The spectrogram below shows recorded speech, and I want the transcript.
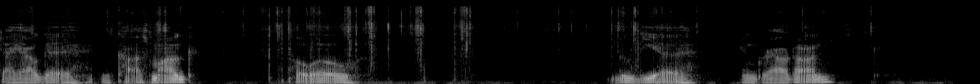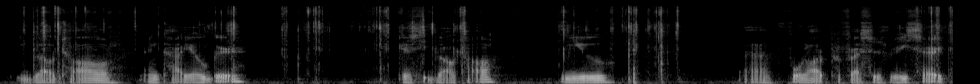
Dialga and Cosmog, Ho-Oh, Lugia and Groudon, Yveltal and Kyogre, Jesse Beltal, Mew, uh, Full Art Professor's Research,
